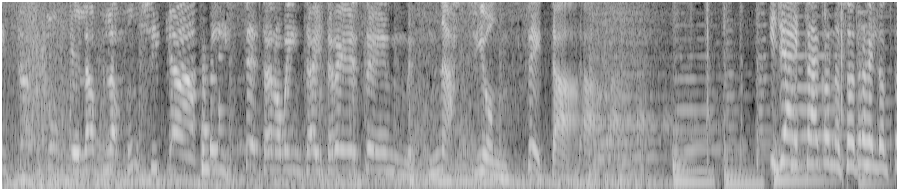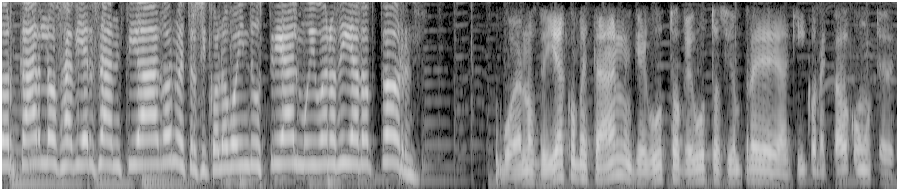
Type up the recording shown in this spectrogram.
Estás, con el habla música y Z93 en Nación Z. Y ya está con nosotros el doctor Carlos Javier Santiago, nuestro psicólogo industrial. Muy buenos días, doctor. Buenos días, ¿cómo están? Qué gusto, qué gusto siempre aquí conectado con ustedes.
